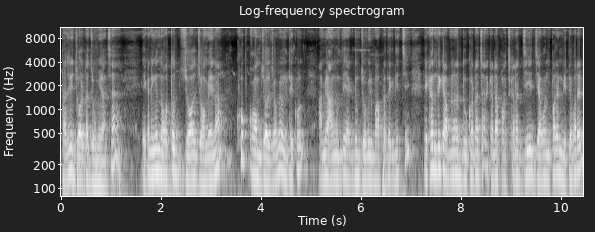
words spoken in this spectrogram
তার জন্য জলটা জমে আছে হ্যাঁ? এখানে কিন্তু অত জল জমে না, খুব কম জল জমে। ওই দেখুন, আমি আঙুল দিয়ে একদম জমির মাপটা দেখে দিচ্ছি। এখান থেকে আপনারা দু কাটা, চার কাটা, পাঁচ কাটা যে যেমন পারেন নিতে পারেন।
